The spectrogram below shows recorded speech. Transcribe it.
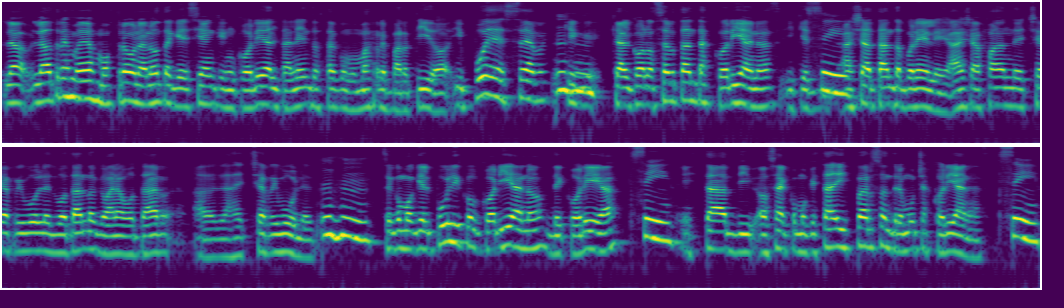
la, la otra vez me habías mostrado una nota que decían que en Corea el talento está como más repartido. Y puede ser que, que al conocer tantas coreanas y que Sí. haya tanta, ponele, haya fan de Cherry Bullet votando que van a votar a las de Cherry Bullet. Ujú, O sea, como que el público coreano de Corea sí, está, o sea, como que está disperso entre muchas coreanas. sí,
